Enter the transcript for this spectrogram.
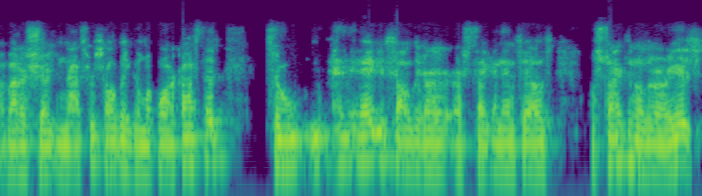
a better shout and that's for Celtic than what Barkas did. So maybe Celtic are, are thinking themselves, we'll strengthen other areas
